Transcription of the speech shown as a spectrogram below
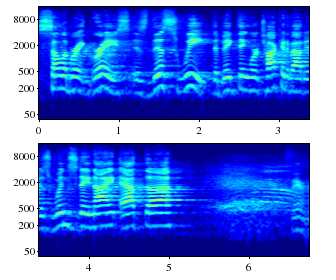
Celebrate Grace, is this week. The big thing we're talking about is Wednesday night at the fair. fair.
